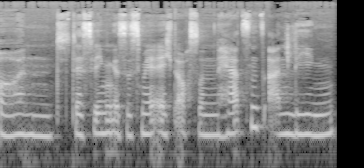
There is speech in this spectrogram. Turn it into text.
Und deswegen ist es mir echt auch so ein Herzensanliegen,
